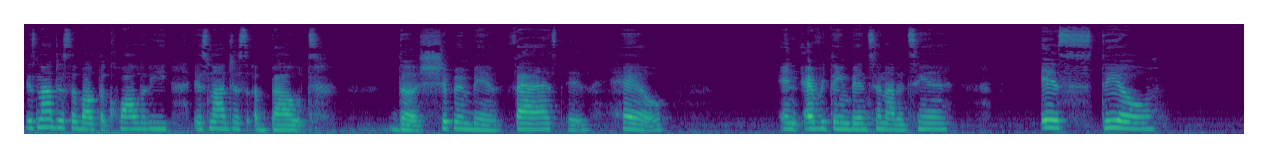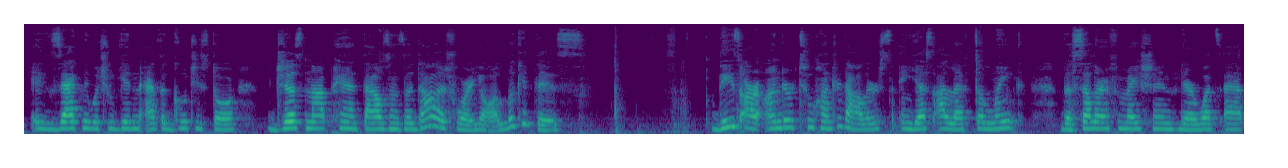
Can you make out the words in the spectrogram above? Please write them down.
It's not just about the quality. It's not just about the shipping being fast as hell and everything being 10 out of 10 it's still exactly what you're getting at the gucci store just not paying thousands of dollars for it y'all look at this these are under $200 and yes i left the link the seller information their whatsapp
